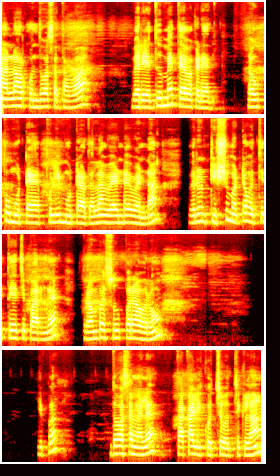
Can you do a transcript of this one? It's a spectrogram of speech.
நல்லாயிருக்கும் தோசை தவா. வேறு எதுவுமே தேவை கிடையாது. இந்த உப்பு மூட்டை புளி மூட்டை அதெல்லாம் வேண்டவே வேண்டாம். வெறும் டிஷ்யூ மட்டும் வச்சு தேய்ச்சி பாருங்கள் ரொம்ப சூப்பராக வரும். இப்போ தோசை மேலே தக்காளி கொச்சை வச்சுக்கலாம்.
